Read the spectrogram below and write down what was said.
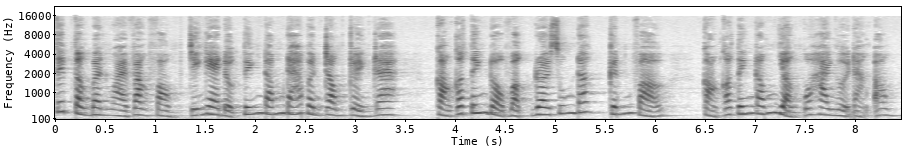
tiếp tân bên ngoài văn phòng chỉ nghe được tiếng đấm đá bên trong truyền ra còn có tiếng đồ vật rơi xuống đất kính vỡ còn có tiếng đóng giận của hai người đàn ông.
